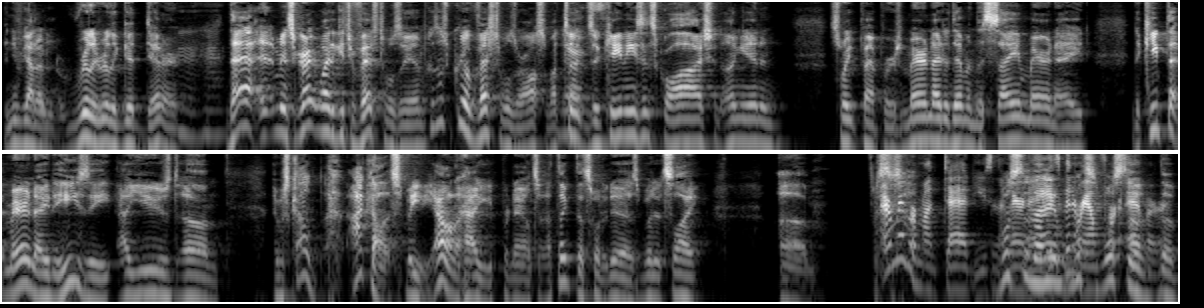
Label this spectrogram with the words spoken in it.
and you've got a really really good dinner. That I mean, it's a great way to get your vegetables in because those grilled vegetables are awesome. I took Yes. zucchinis and squash and onion and sweet peppers, marinated them in the same marinade. To keep that marinade easy, I used um, it was called I call it Spiedie. I don't know how you pronounce it. I think that's what it is, but it's like I remember my dad using that what's the name? It's been what's, around what's forever. the, the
